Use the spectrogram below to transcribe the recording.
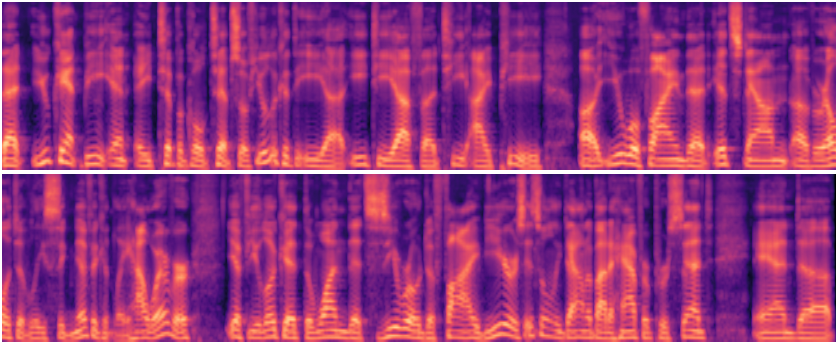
that you can't be in a typical TIP. So if you look at the uh, ETF uh, TIP, uh, you will find that it's down uh, relatively significantly. However, if you look at the one that's zero to five years, it's only down about a half a percent. And, uh,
